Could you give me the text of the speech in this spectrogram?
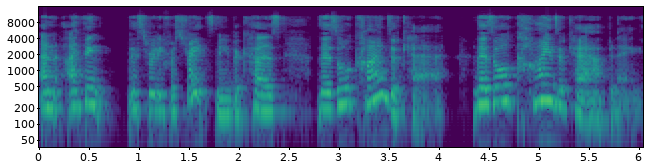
And I think this really frustrates me because there's all kinds of care there's all kinds of care happening.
